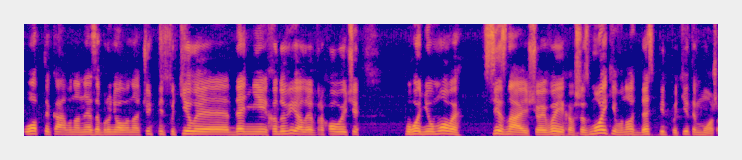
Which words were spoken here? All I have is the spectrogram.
Оптика, вона не заброньована. Чуть підпотіли денні ходові, але враховуючи погодні умови, всі знають, що і виїхавши з мойки, воно десь підпотіти може.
